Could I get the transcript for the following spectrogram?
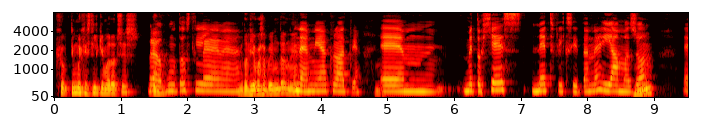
Ποιο, τι μου είχε στείλει και με ρώτησες; Μπράβο, που μου το στείλε. Με τα 250, ναι. Ναι, μια Κροάτρια. Mm. Ε, μετοχές Netflix ήταν, η Amazon. Ε,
